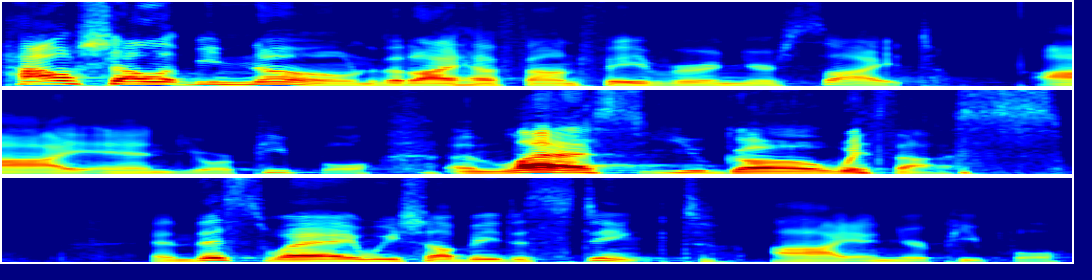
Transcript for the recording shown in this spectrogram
how shall it be known that I have found favor in your sight, I and your people, unless you go with us? In this way we shall be distinct, I and your people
